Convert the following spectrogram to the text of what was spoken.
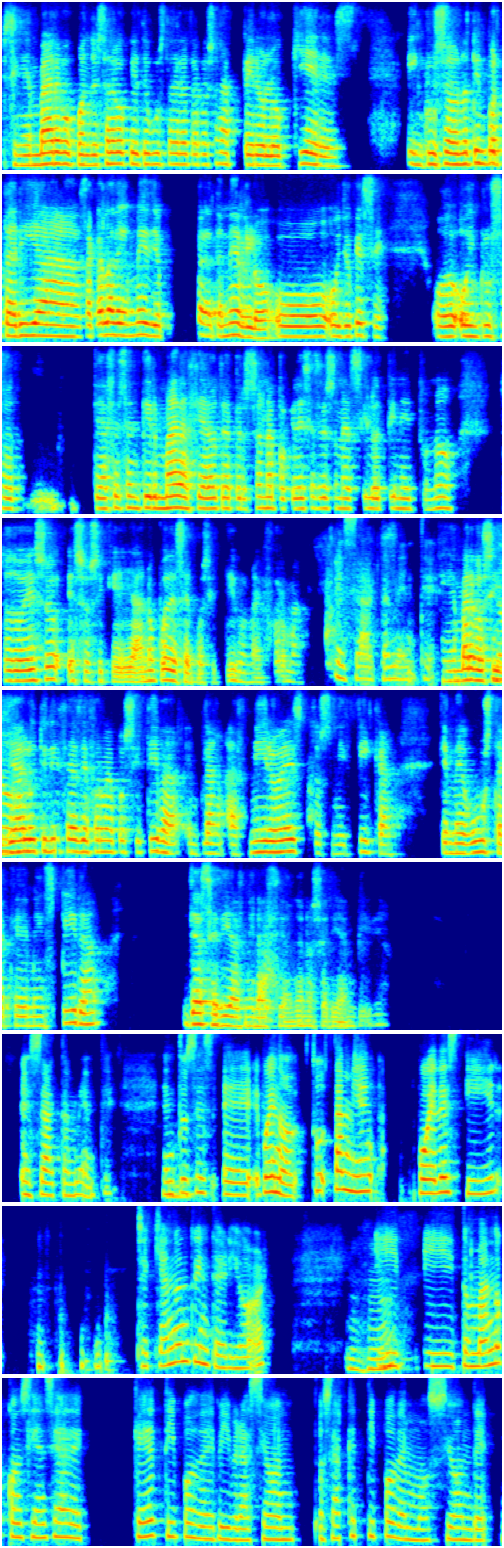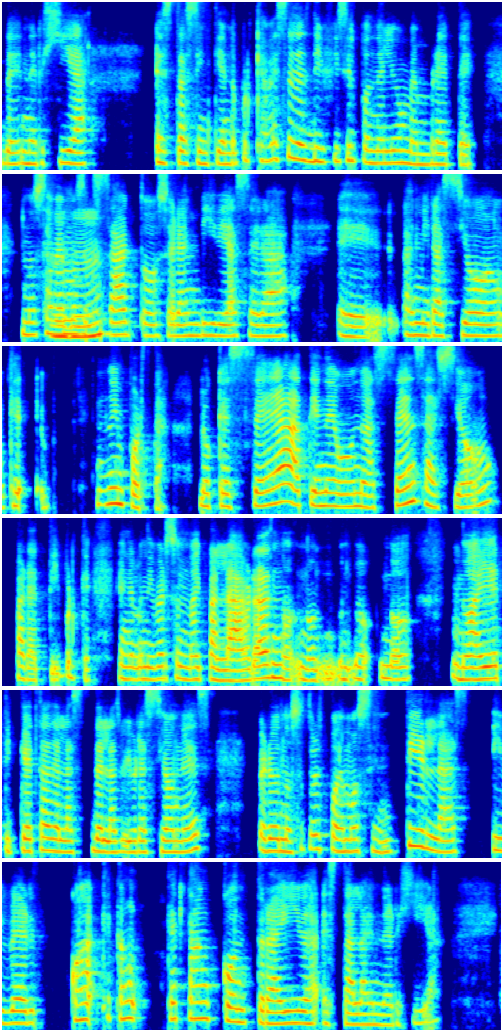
Sin embargo, cuando es algo que te gusta de la otra persona, pero lo quieres, incluso no te importaría sacarla de en medio para tenerlo, o yo qué sé, o, incluso te hace sentir mal hacia la otra persona porque esa persona sí lo tiene y tú no. Todo eso, eso sí que ya no puede ser positivo, no hay forma. Exactamente. Sin embargo, si ya lo utilizas de forma positiva, en plan, admiro esto, significa que me gusta, que me inspira, ya sería admiración, ya no sería envidia. Exactamente. Entonces, eh, bueno, tú también puedes ir chequeando en tu interior y, tomando conciencia de qué tipo de vibración, o sea, qué tipo de emoción, de, energía estás sintiendo, porque a veces es difícil ponerle un membrete, no sabemos exacto, será envidia, será eh, admiración, que no importa, lo que sea tiene una sensación para ti, porque en el universo no hay palabras, no, no, no, no, no hay etiqueta de las, de las vibraciones, pero nosotros podemos sentirlas y ver qué, tan contraída está la energía.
